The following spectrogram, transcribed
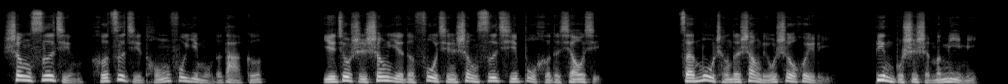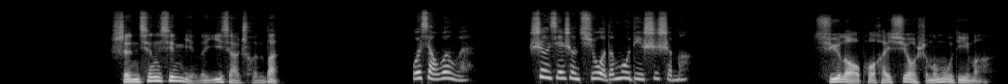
盛思景和自己同父异母的大哥，也就是盛业的父亲盛思齐不和的消息，在牧城的上流社会里，并不是什么秘密。沈清新抿了一下唇瓣，我想问问，盛先生娶我的目的是什么？娶老婆还需要什么目的吗？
